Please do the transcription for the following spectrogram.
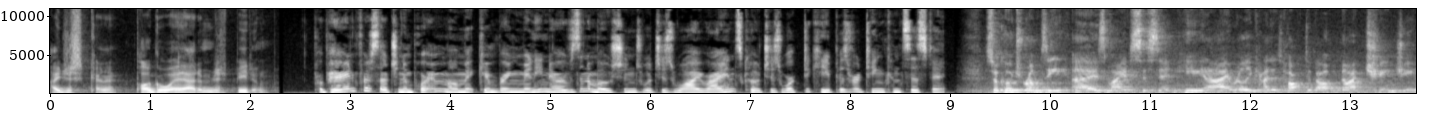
I just kind of plug away at him, just beat him. Preparing for such an important moment can bring many nerves and emotions, which is why Ryan's coaches work to keep his routine consistent. So, Coach Rumsey uh, is my assistant. He and I really kind of talked about not changing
